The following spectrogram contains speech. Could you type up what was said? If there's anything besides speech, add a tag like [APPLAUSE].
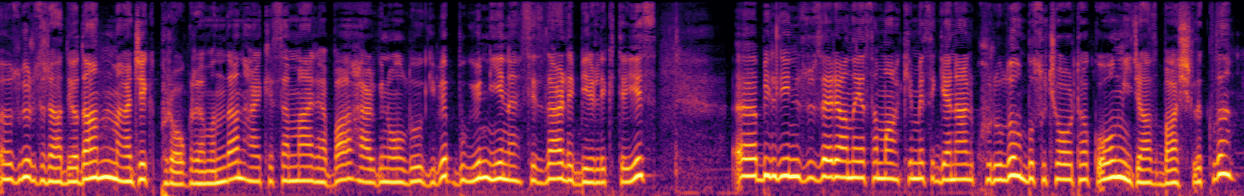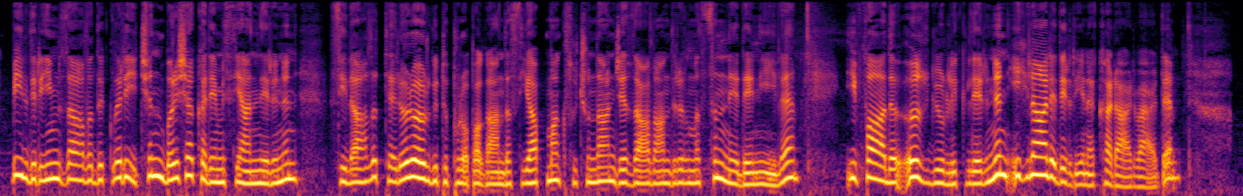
Özgür Radyo'dan Mercek programından herkese merhaba. Her gün olduğu gibi bugün yine sizlerle birlikteyiz. Ee, bildiğiniz üzere Anayasa Mahkemesi Genel Kurulu bu suça ortak olmayacağız başlıklı bildiri imzaladıkları için barış akademisyenlerinin silahlı terör örgütü propagandası yapmak suçundan cezalandırılması nedeniyle ifade özgürlüklerinin ihlal edildiğine karar verdi.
